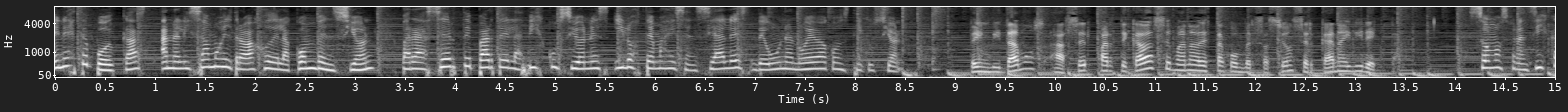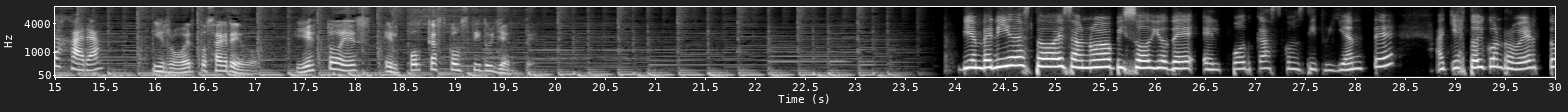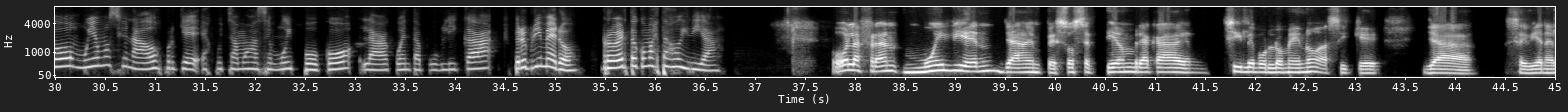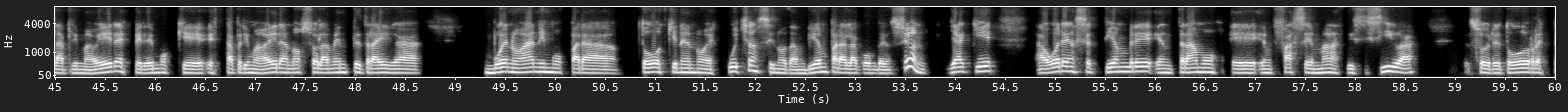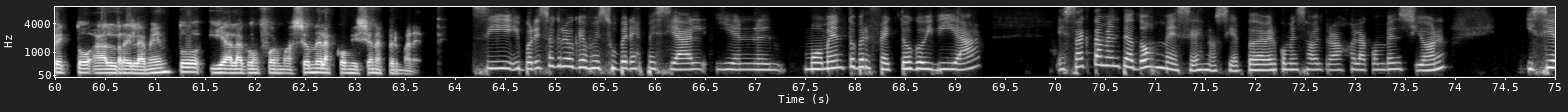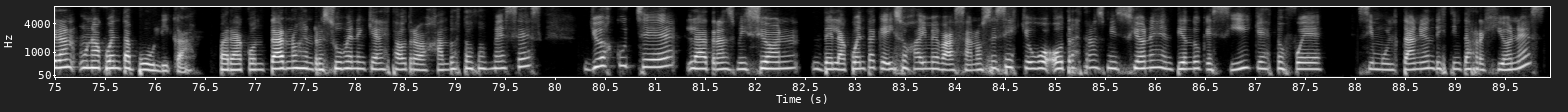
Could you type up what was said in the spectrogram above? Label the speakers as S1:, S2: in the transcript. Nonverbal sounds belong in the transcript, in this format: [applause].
S1: En este podcast analizamos el trabajo de la convención para hacerte parte de las discusiones y los temas esenciales de una nueva constitución.
S2: Te invitamos a ser parte cada semana de esta conversación cercana y directa.
S1: Somos Francisca Jara
S2: y Roberto Sagredo, y esto es el podcast constituyente.
S1: Bienvenidas todos a un nuevo episodio de El Podcast Constituyente. Aquí estoy con Roberto, muy emocionados porque escuchamos hace muy poco la cuenta pública. Pero primero, Roberto, ¿cómo estás hoy día?
S2: Hola, Fran, muy bien. Ya empezó septiembre acá en Chile por lo menos, así que ya se viene la primavera. Esperemos que esta primavera no solamente traiga buenos ánimos para todos quienes nos escuchan, sino también para la convención, ya que ahora en septiembre entramos eh, en fase más decisiva sobre todo respecto al reglamento y a la conformación de las comisiones permanentes.
S1: Sí, y por eso creo que fue súper especial y en el momento perfecto que hoy día, exactamente a dos meses, ¿no es cierto?, de haber comenzado el trabajo de la convención, hicieran una cuenta pública para contarnos en resumen en qué han estado trabajando estos dos meses. Yo escuché la transmisión de la cuenta que hizo Jaime Baza. No sé si es que hubo otras transmisiones, entiendo que sí, que esto fue simultáneo en distintas regiones,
